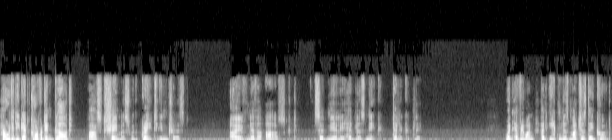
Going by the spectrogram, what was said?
How did he get covered in blood? asked Seamus with great interest. I've never asked, said nearly headless Nick delicately. When everyone had eaten as much as they could,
